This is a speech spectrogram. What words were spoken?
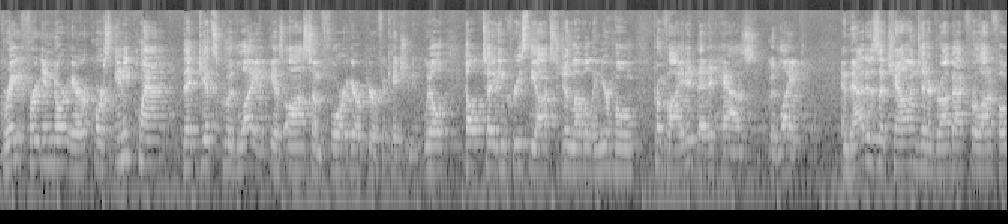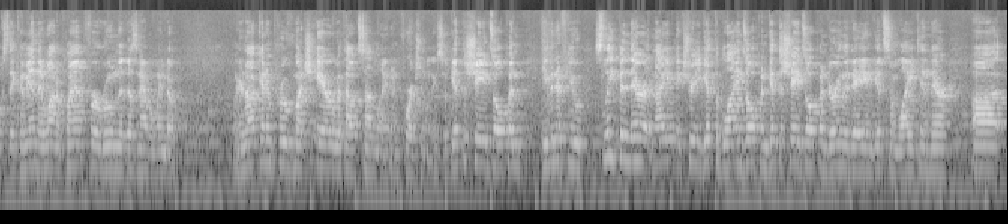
great for indoor air. Of course, any plant that gets good light is awesome for air purification. It will help to increase the oxygen level in your home, provided that it has good light. And that is a challenge and a drawback for a lot of folks. They come in, they want to plant for a room that doesn't have a window. Well, you're not going to improve much air without sunlight, unfortunately. So get the shades open. Even if you sleep in there at night, make sure you get the blinds open, get the shades open during the day, and get some light in there. Uh,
